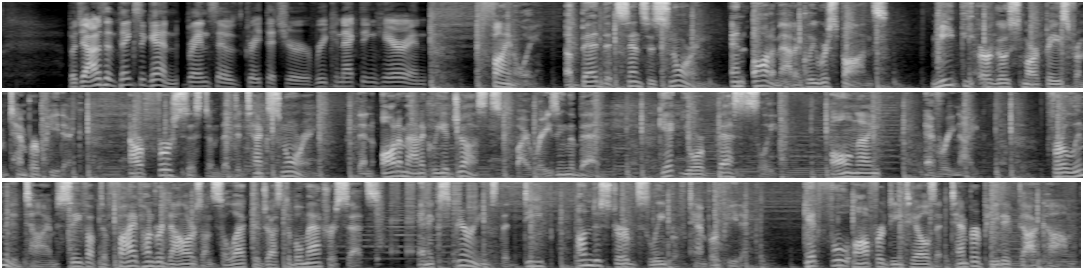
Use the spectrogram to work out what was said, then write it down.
But Jonathan, thanks again. Brandon said it was great that you're reconnecting here and finally a bed that senses snoring and automatically responds. Meet the Ergo Smart Base from Tempur-Pedic, our first system that detects snoring then automatically adjusts by raising the bed. Get your best sleep all night, every night. For a limited time, save up to $500 on select adjustable mattress sets and experience the deep, undisturbed sleep of Tempur-Pedic. Get full offer details at TempurPedic.com.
